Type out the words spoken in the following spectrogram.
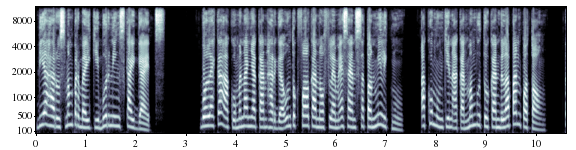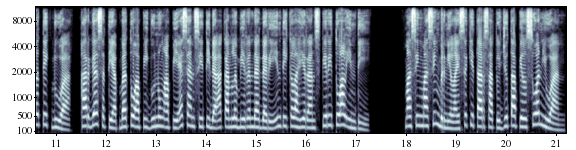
dia harus memperbaiki Burning Sky Guides. Bolehkah aku menanyakan harga untuk Volcano Flame Essence Stone milikmu? Aku mungkin akan membutuhkan 8 potong. Petik 2. Harga setiap batu api gunung api esensi tidak akan lebih rendah dari inti kelahiran spiritual inti. Masing-masing bernilai sekitar 1 juta pil Suan Yuan.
